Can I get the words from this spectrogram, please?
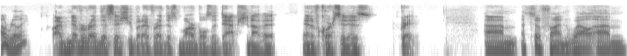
oh, really? I've never read this issue, but I've read this Marvel's adaptation of it, and of course, it is great. Um, that's so fun. Well, um,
